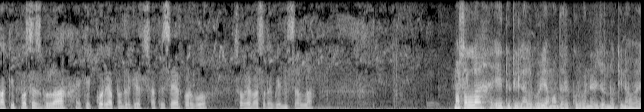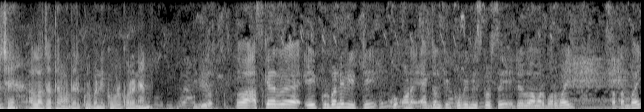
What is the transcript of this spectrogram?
বাকি প্রসেসগুলা এক এক করে আপনাদেরকে সাথে শেয়ার করব। সবাই বাসা থাকবেন ইনশাল্লাহ মাসাল্লাহ এই দুটি লাল গরু আমাদের কুরবানির জন্য কিনা হয়েছে। আল্লাহ যাতে আমাদের কুরবানি কবুল করে নেন। তো আজকের এই কুরবানির ঈদটি একজনকে খুবই মিস করছে। এটা হলো আমার বড় ভাই সাদ্দাম ভাই।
